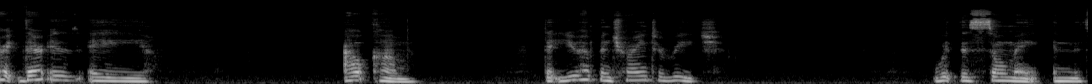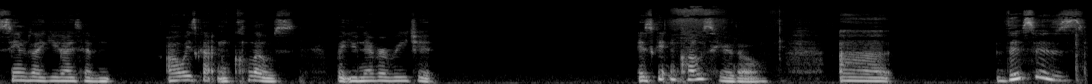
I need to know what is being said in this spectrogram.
right, there is a outcome that you have been trying to reach with this soulmate. And it seems like you guys have always gotten close, but you never reach it. It's getting close here, though. Uh, this is,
